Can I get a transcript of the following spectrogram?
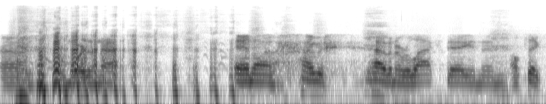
um, more than that. And uh, I'm having a relaxed day, and then I'll take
